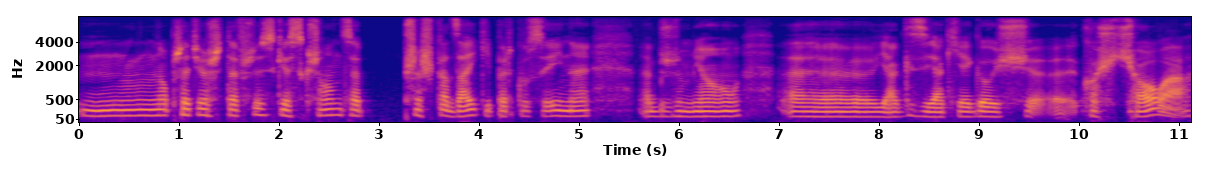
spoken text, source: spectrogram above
Mm, no przecież te wszystkie skrzące przeszkadzajki perkusyjne e, brzmią jak z jakiegoś kościoła,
